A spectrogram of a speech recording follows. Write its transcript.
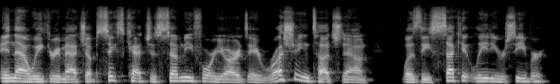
in that week three matchup, six catches, 74 yards, a rushing touchdown, was the second leading receiver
